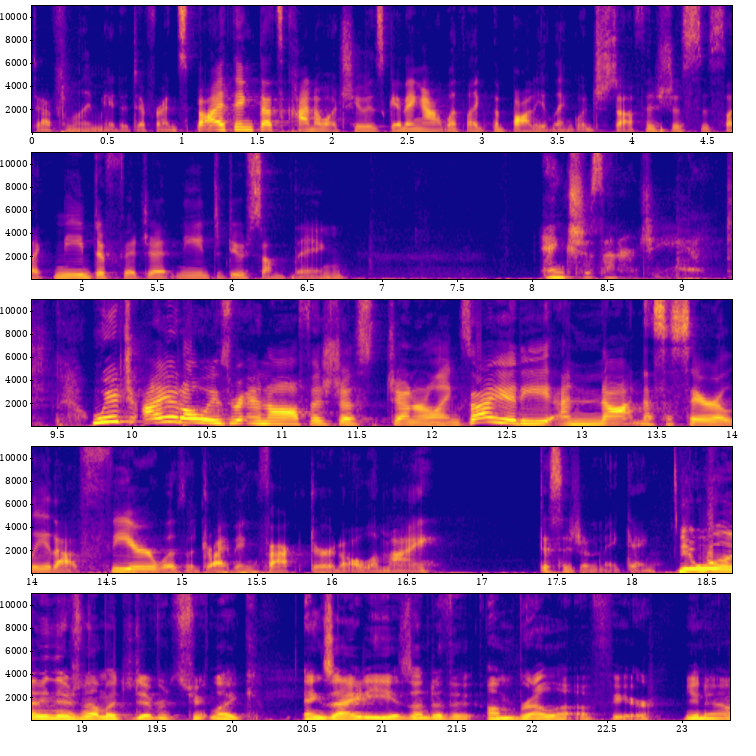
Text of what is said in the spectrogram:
definitely made a difference. But I think that's kind of what she was getting at with like the body language stuff is just this like need to fidget, need to do something anxious energy. Which I had always written off as just general anxiety and not necessarily that fear was a driving factor in all of my decision making. Yeah, well, I mean, there's not much difference. Between, like, anxiety is under the umbrella of fear. You know,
